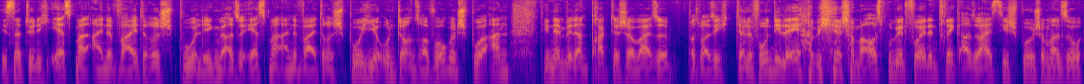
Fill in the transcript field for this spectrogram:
ist natürlich erstmal eine weitere Spur. Legen wir also erstmal eine weitere Spur hier unter unserer Vocalspur an. Die nennen wir dann praktischerweise, was weiß ich, Telefon-Delay, habe ich hier schon mal ausprobiert vorher den Trick, also heißt die Spur schon mal so.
